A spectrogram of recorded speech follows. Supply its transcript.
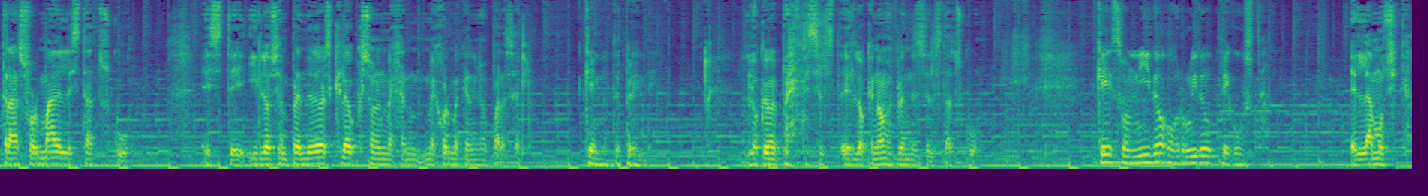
transformar el status quo. Este, y los emprendedores creo que son el mejor, mejor mecanismo para hacerlo. ¿Qué no te prende? Lo que, me prende es lo que no me prende es el status quo. ¿Qué sonido o ruido te gusta? La música.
